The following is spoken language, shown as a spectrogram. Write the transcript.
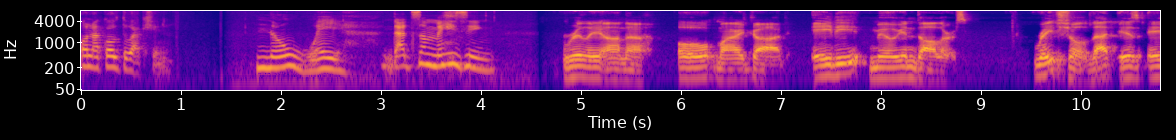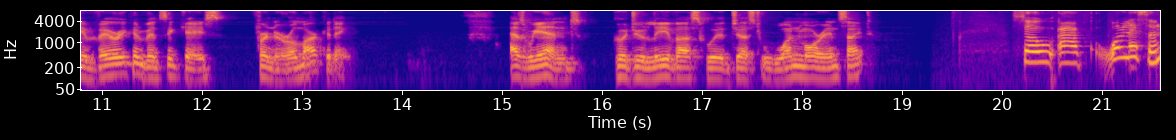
on a call to action. No way. That's amazing. Really, Anna. Oh my God. $80 million. Rachel, that is a very convincing case for neuromarketing. As we end, could you leave us with just one more insight? So, uh, one lesson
